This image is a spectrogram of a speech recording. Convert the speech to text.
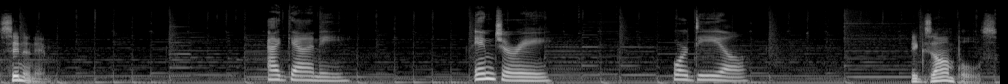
Synonym. Agony, Injury, Ordeal, Examples.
